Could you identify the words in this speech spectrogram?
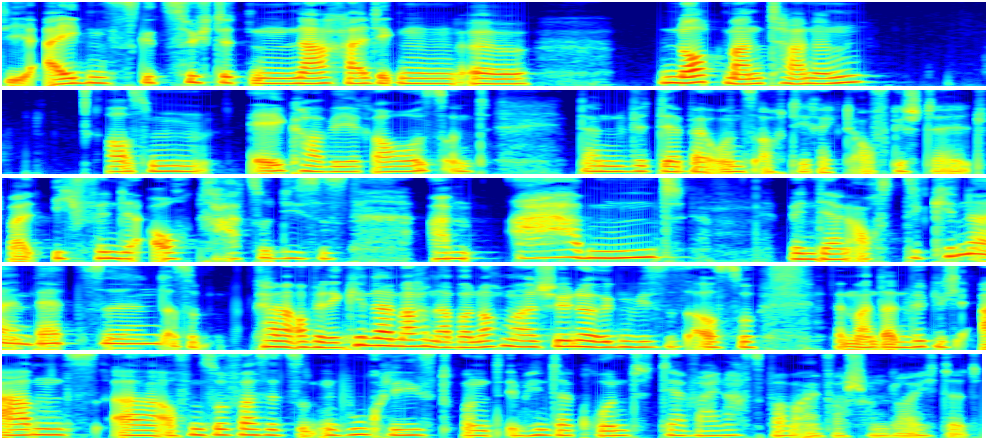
die eigens gezüchteten, nachhaltigen äh, Nordmantannen aus dem LKW raus und dann wird der bei uns auch direkt aufgestellt. Weil ich finde auch gerade so dieses am Abend, wenn dann auch die Kinder im Bett sind, also kann man auch mit den Kindern machen, aber nochmal schöner irgendwie ist es auch so, wenn man dann wirklich abends äh, auf dem Sofa sitzt und ein Buch liest und im Hintergrund der Weihnachtsbaum einfach schon leuchtet.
